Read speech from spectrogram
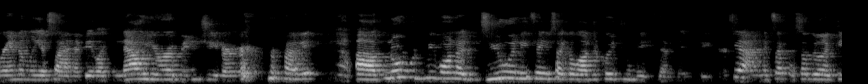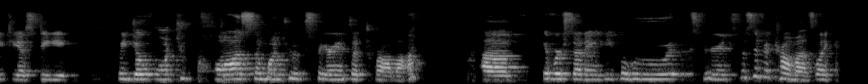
randomly assign and be like, now you're a binge eater, right? Uh, nor would we want to do anything psychologically to make them binge eaters. Yeah, and exactly something like PTSD, we don't want to cause someone to experience a trauma. Um, if we're studying people who experience specific traumas like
